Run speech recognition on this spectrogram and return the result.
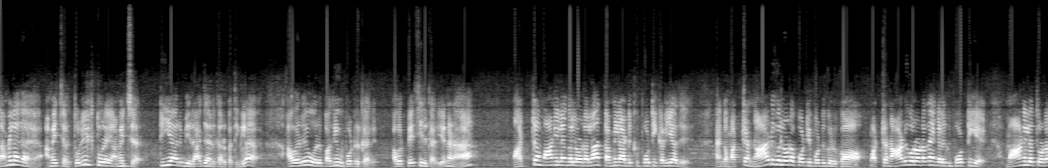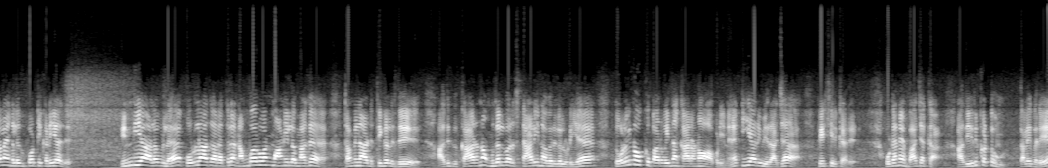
தமிழக அமைச்சர் தொழில்துறை அமைச்சர் டிஆர்பி ராஜா இருக்கார் பார்த்தீங்களா அவர் ஒரு பதிவு போட்டிருக்காரு. அவர் பேசியிருக்காரு. என்னன்னா மற்ற மாநிலங்களோடலாம் தமிழ்நாட்டுக்கு போட்டி கிடையாது. நாங்கள் மற்ற நாடுகளோட போட்டி போட்டுக்கிருக்கோம். மற்ற நாடுகளோட தான் எங்களுக்கு போட்டியே. மாநிலத்தோடலாம் எங்களுக்கு போட்டி கிடையாது. இந்தியா அளவில் பொருளாதாரத்தில் நம்பர் ஒன் மாநிலமாக தமிழ்நாடு திகழுது. அதுக்கு காரணம் முதல்வர் ஸ்டாலின் அவர்களுடைய தொலைநோக்கு பார்வை தான் காரணம் அப்படின்னு டிஆர்பி ராஜா பேசியிருக்காரு. உடனே பாஜக அது இருக்கட்டும் தலைவரே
